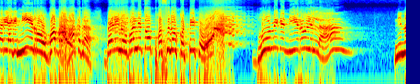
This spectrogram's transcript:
ಸರಿಯಾಗಿ ನೀರು ಗೊಬ್ಬರ ಹಾಕಿದ್ರ ಬೆಳಿನು ಬಂದಿತು ಫಸಲು ಕೊಟ್ಟಿತು ಭೂಮಿಗೆ ನೀರು ಇಲ್ಲ. ನಿನ್ನ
